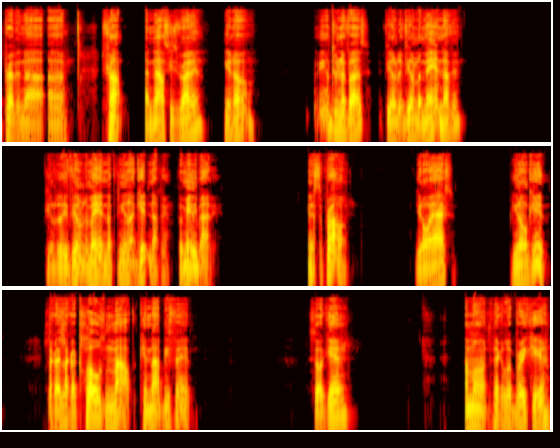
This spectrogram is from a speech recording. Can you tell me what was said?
President uh, uh, Trump announced he's running. You know, you don't do nothing for us if you don't if you don't demand nothing. If you don't, if you don't demand nothing, you're not getting nothing from anybody, and that's the problem. You don't ask, you don't get. Like a, like a closed mouth cannot be fed. So again, I'm gonna take a little break here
